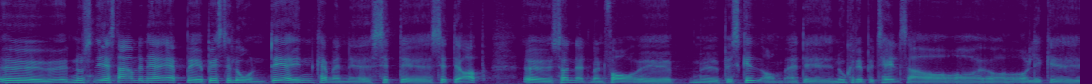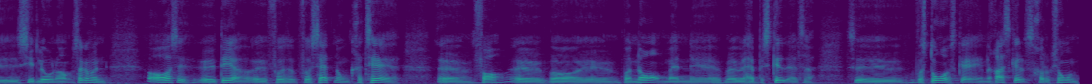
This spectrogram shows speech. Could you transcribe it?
øh, nu jeg snakker om den her app øh, Bedste Lån, derinde kan man øh, sætte, sætte det op, øh, sådan at man får øh, besked om, at øh, nu kan det betale sig at, og, og, og lægge øh, sit lån om. Så kan man også øh, der øh, få, få sat nogle kriterier øh, for, øh, hvor, øh, hvornår man, øh, man vil have besked. Altså, øh, hvor stor skal en restgældsreduktion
